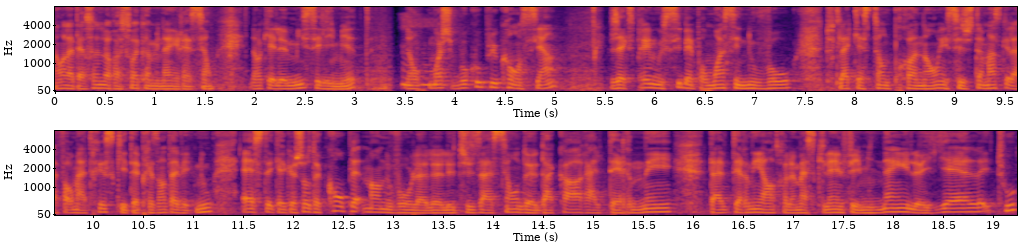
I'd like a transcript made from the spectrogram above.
Non, la personne le reçoit comme une agression. Donc, elle a mis ses limites. Donc, moi, je suis beaucoup plus conscient. J'exprime aussi, bien, pour moi, c'est nouveau, toute la question de pronoms. Et c'est justement ce que la formatrice qui était présente avec nous, elle, c'était quelque chose de complètement nouveau, l'utilisation d'accords alternés, d'alterner entre le masculin et le féminin, le yel et tout.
